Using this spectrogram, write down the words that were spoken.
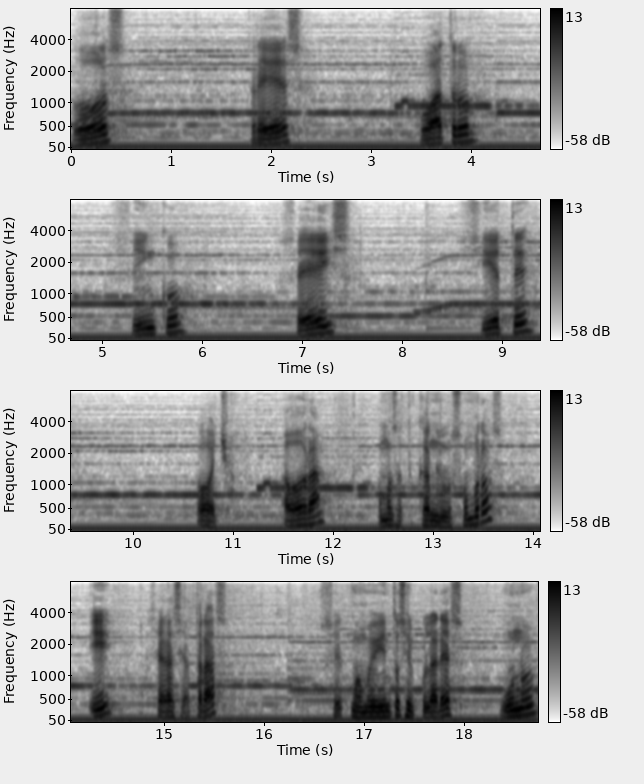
2, 3, 4, 5, 6, 7, 8. Ahora vamos a tocarnos los hombros y hacer hacia atrás. Movimientos circulares. 1,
